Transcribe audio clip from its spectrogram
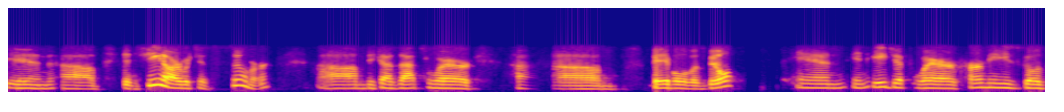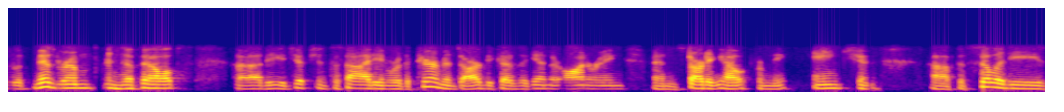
in uh, in Shinar, which is Sumer, um, because that's where um, Babel was built, and in Egypt, where Hermes goes with Mizraim and develops uh, the Egyptian society and where the pyramids are, because again, they're honoring and starting out from the ancient uh, facilities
